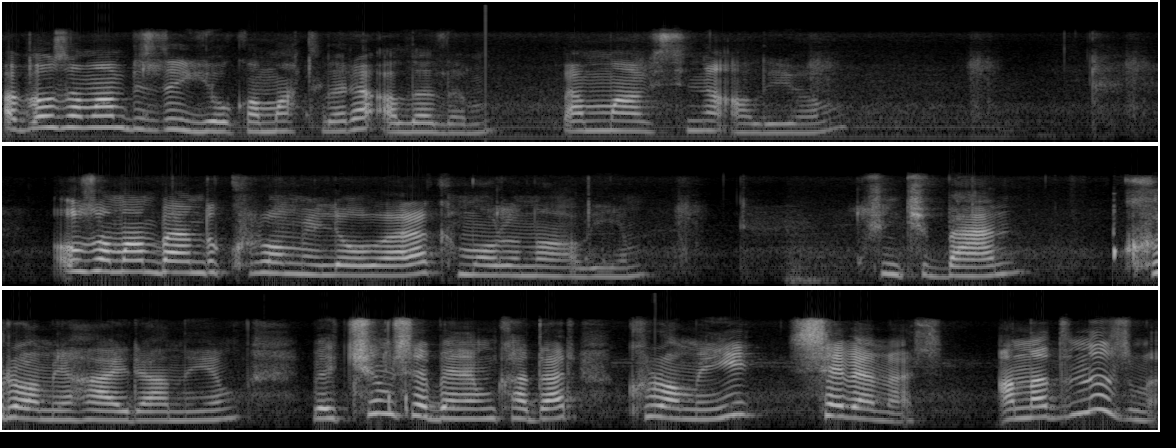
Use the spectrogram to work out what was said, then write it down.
Abi o zaman biz de yoga matları alalım. Ben mavisini alıyorum. O zaman ben de kromeli olarak morunu alayım. Çünkü ben Kromi hayranıyım ve kimse benim kadar Kromi'yi sevemez. Anladınız mı?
